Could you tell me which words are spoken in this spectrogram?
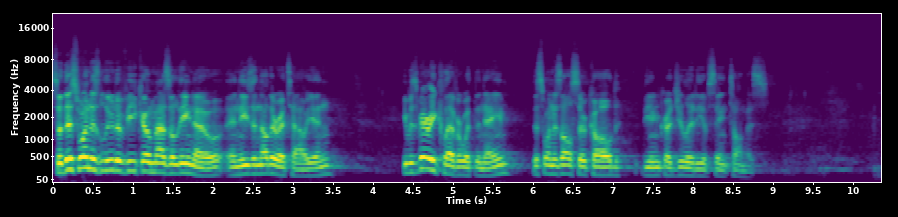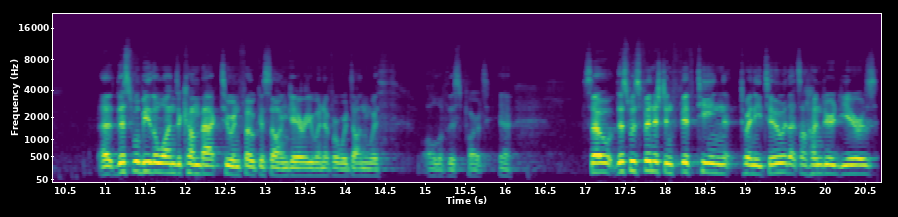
So, this one is Ludovico Mazzolino, and he's another Italian. He was very clever with the name. This one is also called The Incredulity of St. Thomas. Uh, this will be the one to come back to and focus on, Gary, whenever we're done with all of this part. Yeah. So this was finished in 1522. That's 100 years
